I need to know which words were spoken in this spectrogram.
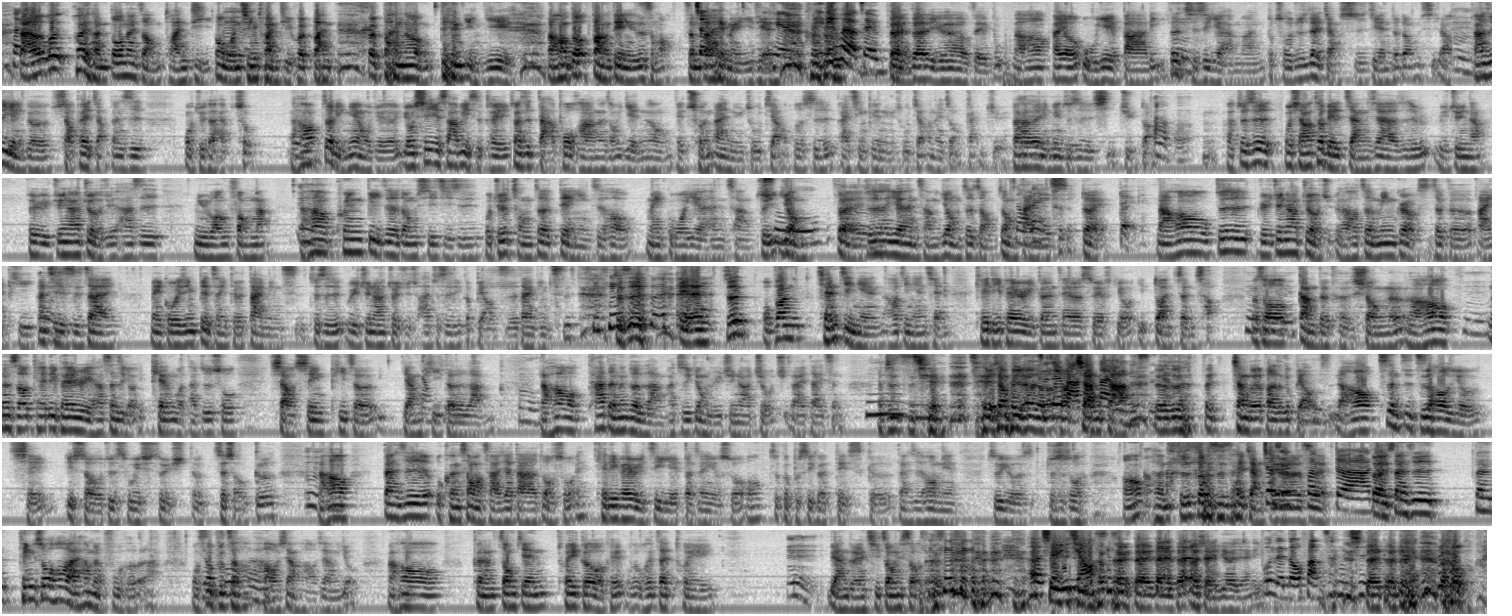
然后会会很多那种团体，那种文青团体会办、嗯、会办那种电影夜，然后都放电影是什么？真爱每一天，一定会有这一部，对对，一定会有这一部。然后还有午夜巴黎，这其实也还蛮不错，就是在讲时间的东西啊。他是演一个小配角，但是我觉得还不错。然后这里面我觉得游戏夜杀必死可以算是打破他那种演那种给纯爱女主角或者是爱情片女主角的那种感觉。那她在里面就是喜剧吧，嗯嗯嗯啊，就是我想要特别讲一下，就是 Regina，就 Regina 就我觉得她是女王风嘛。然后 Queen Bee 这个东西，其实我觉得从这个电影之后，美国也很常就用，对，就是也很常用这种这种代名词，对对。然后就是 Regina George，然后这 Mean Girls 这个 IP，它其实在。美国已经变成一个代名词，就是 Regina George，它就是一个婊子的代名词，就是别人就是我不知道前几年，好几年前，Katy Perry 跟 Taylor Swift 有一段争吵，那时候杠得可凶了，然后那时候 Katy Perry 她甚至有一篇文，她就是说小心披着羊皮。的狼，然后她的那个狼，她就是用 Regina George 来代称，她就是直接 直接像被那种枪打，就是在枪对发这个婊子，然后甚至之后有。写一首就是 Swish Swish 的这首歌，嗯、然后，但是我可能上网查一下，大家都说，哎，Katy Perry 自己也本身有说，哦，这个不是一个 diss 歌，但是后面就有就是说，哦，很就是都是在讲 这个，对对啊，对，但是但听说后来他们有复合了，我是不知道，好像好像有，然后可能中间推歌，我可以我会再推。嗯，两个人其中一首的 二选一，对对对对，二选一，二选一，不能都放上去。对对对，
